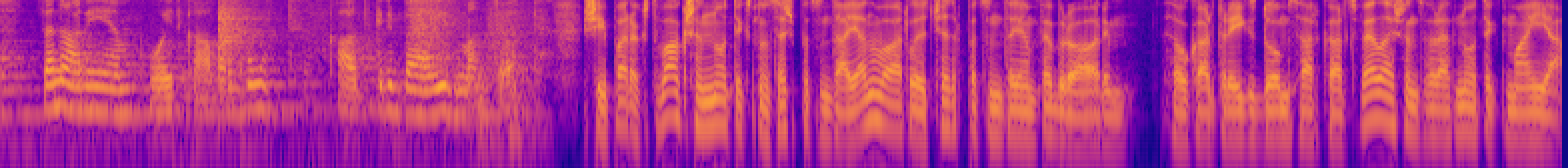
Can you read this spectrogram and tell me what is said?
scenārijiem, ko it kā varbūt kāds gribēja izmantot. Šī parakstu vākšana notiks no 16. janvāra līdz 14. februārim. Savukārt Rīgas domas ārkārtas vēlēšanas varētu notikt maijā.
